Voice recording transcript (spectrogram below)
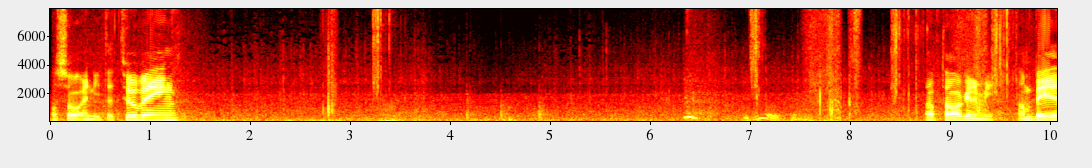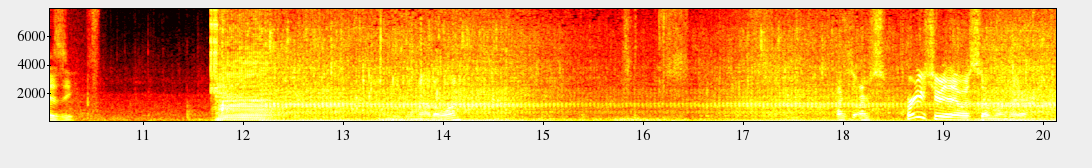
Also, I need the tubing. Stop talking to me. I'm busy. I need another one. I'm pretty sure there was someone there.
